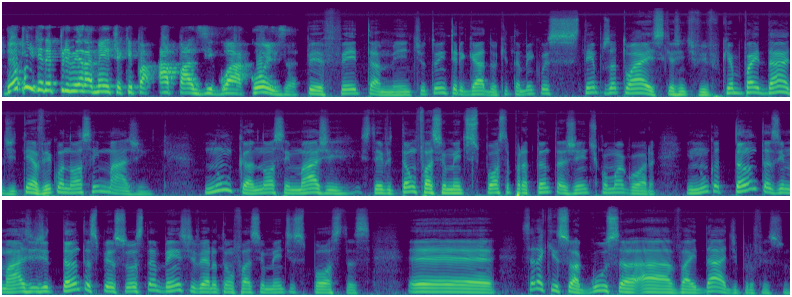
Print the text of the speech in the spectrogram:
Deu para entender primeiramente aqui para apaziguar a coisa? Perfeitamente. Eu estou intrigado aqui também com esses tempos atuais que a gente vive, porque a vaidade tem a ver com a nossa imagem. Nunca nossa imagem esteve tão facilmente exposta para tanta gente como agora. E nunca tantas imagens de tantas pessoas também estiveram tão facilmente expostas. É... Será que isso aguça a vaidade, professor?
